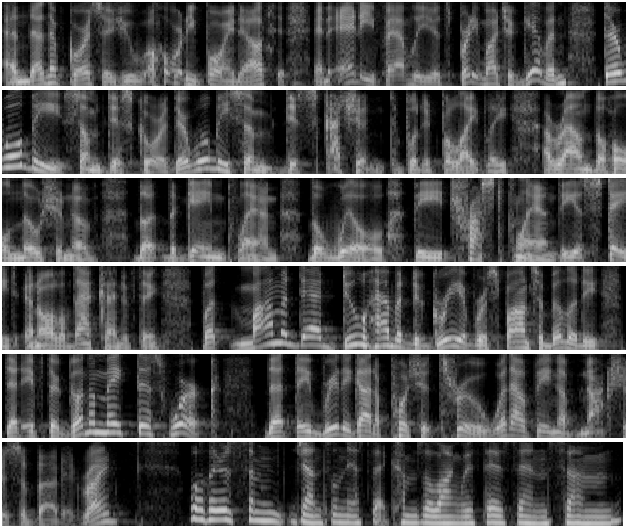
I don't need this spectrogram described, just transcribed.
And then, of course, as you already point out, in any family, it's pretty much a given, there will be some discord. There will be some discussion, to put it politely, around the whole notion of the, the game plan, the will, the trust plan, the estate, and all of that kind of thing. But mom and dad do have a degree of responsibility that if they're going to make this work, that they've really got to push it through without being obnoxious about it, right? Well, there's some gentleness that comes along with this and some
